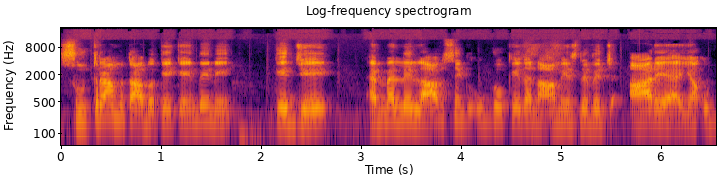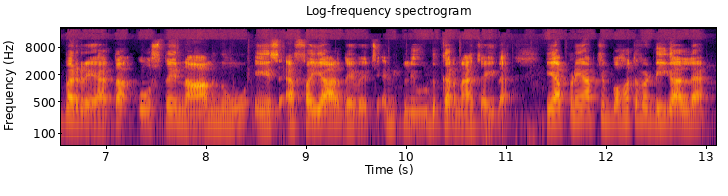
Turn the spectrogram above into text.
ਸੂਤਰਾਂ ਮੁਤਾਬਕ ਇਹ ਕਹਿੰਦੇ ਨੇ ਕਿ ਜੇ ਐਮਐਲਏ ਲਾਭ ਸਿੰਘ ਉਗੋਕੇ ਦਾ ਨਾਮ ਇਸ ਦੇ ਵਿੱਚ ਆ ਰਿਹਾ ਹੈ ਜਾਂ ਉੱਭਰ ਰਿਹਾ ਤਾਂ ਉਸ ਦੇ ਨਾਮ ਨੂੰ ਇਸ ਐਫਆਈਆਰ ਦੇ ਵਿੱਚ ਇਨਕਲੂਡ ਕਰਨਾ ਚਾਹੀਦਾ ਇਹ ਆਪਣੇ ਆਪ 'ਚ ਬਹੁਤ ਵੱਡੀ ਗੱਲ ਹੈ।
